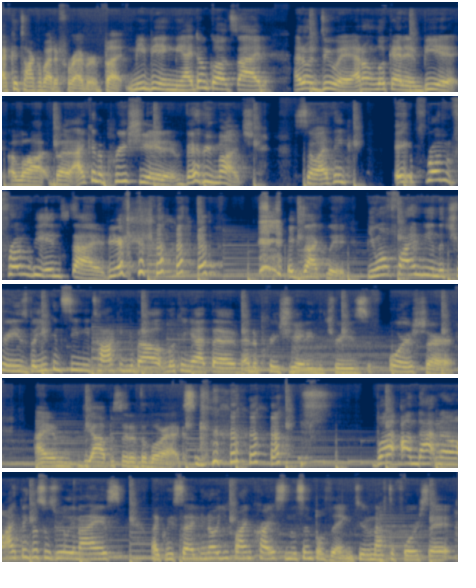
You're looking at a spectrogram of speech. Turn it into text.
I could talk about it forever, but me being me, I don't go outside. I don't do it. I don't look at it and be it a lot, but I can appreciate it very much. So I think it, from from the inside. exactly. You won't find me in the trees, but you can see me talking about looking at them and appreciating the trees for sure. I am the opposite of the Lorax. but on that note, I think this was really nice. Like we said, you know, you find Christ in the simple things. You don't have to force it,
